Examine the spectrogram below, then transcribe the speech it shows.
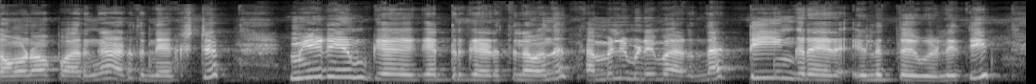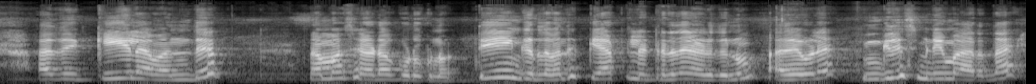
கவனமாக பாருங்கள் அடுத்து நெக்ஸ்ட்டு மீடியம் கே கேட்டிருக்க இடத்துல வந்து தமிழ் மீடியமாக இருந்தால் டீங்கிற எழுத்து எழுதி அது கீழே வந்து நம்ம சேடோ கொடுக்கணும். டீங்கிறது வந்து கேபிட்டல் லெட்டர் தான் எழுதணும். அதே போல் இங்கிலீஷ் மீடியமாக இருந்தால்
